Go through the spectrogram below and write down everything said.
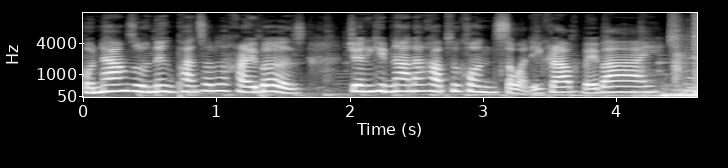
หนทางสู่1,000 subscribers เจอกันในคลิปหน้านะครับทุกคน สวัสดีครับ บ๊ายบาย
